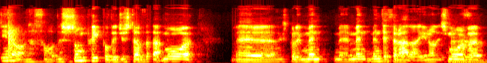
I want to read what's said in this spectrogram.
you know. And I thought, there's some people that just have that more, uh, let's call it men, men, mente cerrada, you know, it's more of a,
